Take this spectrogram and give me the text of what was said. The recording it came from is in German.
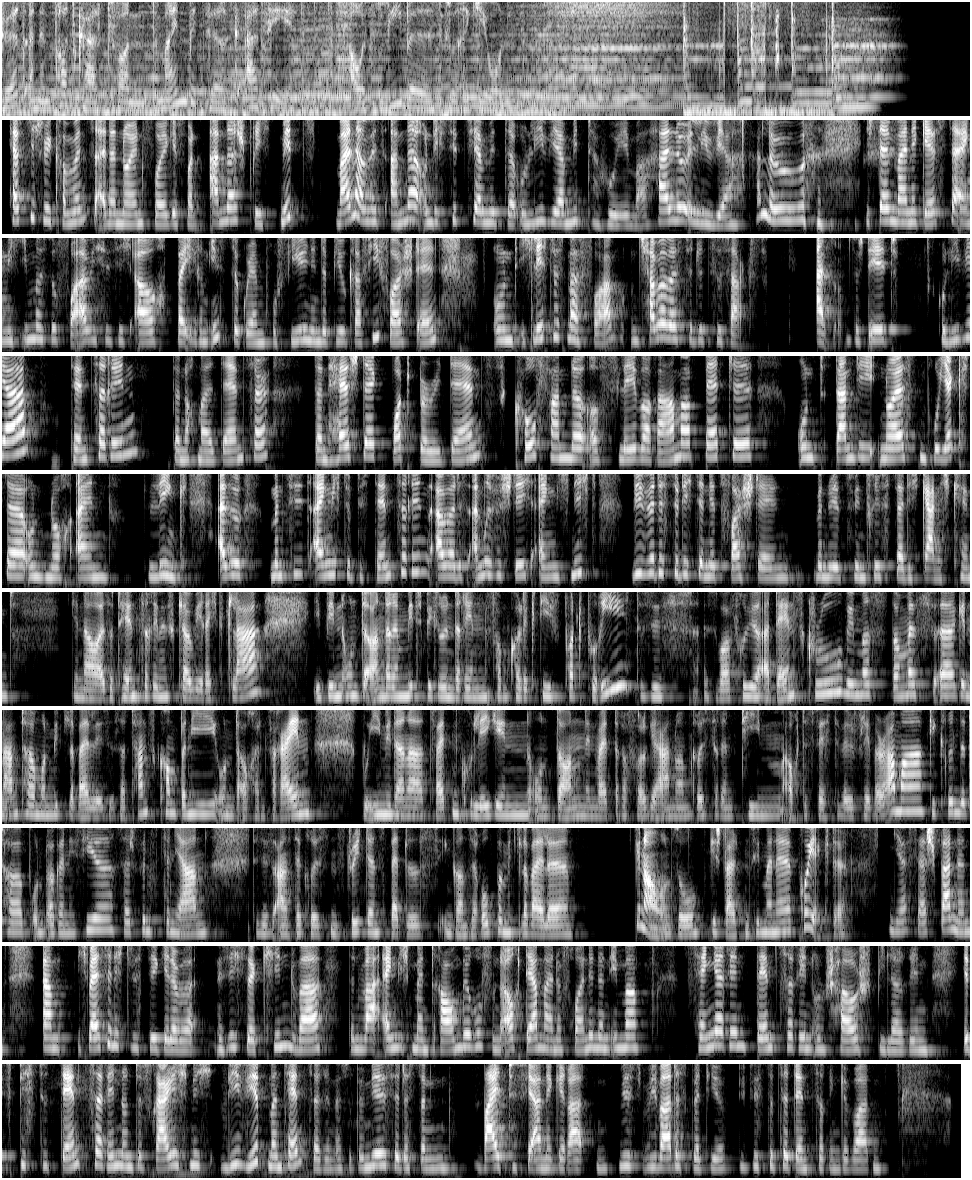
hört einen Podcast von Mein Bezirk AT. Aus Liebe zur Region. Herzlich willkommen zu einer neuen Folge von Anna spricht mit. Mein Name ist Anna und ich sitze hier mit der Olivia Mitterhuemer. Hallo Olivia. Hallo. Ich stelle meine Gäste eigentlich immer so vor, wie sie sich auch bei ihren Instagram-Profilen in der Biografie vorstellen. Und ich lese das mal vor und schau mal, was du dazu sagst. Also, da steht Olivia, Tänzerin, dann nochmal Dancer, dann Hashtag Botbury Dance, Co-Founder of Flavorama Battle und dann die neuesten Projekte und noch ein Link. Also man sieht eigentlich, du bist Tänzerin, aber das andere verstehe ich eigentlich nicht. Wie würdest du dich denn jetzt vorstellen, wenn du jetzt wen triffst, der dich gar nicht kennt? Genau, also Tänzerin ist, glaube ich, recht klar. Ich bin unter anderem Mitbegründerin vom Kollektiv Potpourri. Das ist, es war früher eine Dance Crew, wie wir es damals äh, genannt haben, und mittlerweile ist es eine Tanzcompany und auch ein Verein, wo ich mit einer zweiten Kollegin und dann in weiterer Folge auch noch einem größeren Team auch das Festival Flavorama gegründet habe und organisiere seit 15 Jahren. Das ist eines der größten Street Dance Battles in ganz Europa mittlerweile. Genau, und so gestalten sie meine Projekte. Ja, sehr spannend. Ähm, ich weiß ja nicht, wie es dir geht, aber als ich so ein Kind war, dann war eigentlich mein Traumberuf und auch der meiner Freundinnen immer Sängerin, Tänzerin und Schauspielerin. Jetzt bist du Tänzerin und da frage ich mich, wie wird man Tänzerin? Also bei mir ist ja das dann weite Ferne geraten. Wie, wie war das bei dir? Wie bist du zur Tänzerin geworden?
